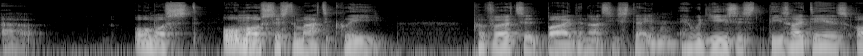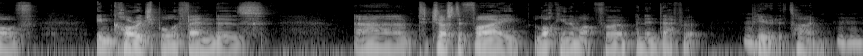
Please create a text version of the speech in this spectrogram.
uh, almost almost systematically perverted by the Nazi state, Mhm. who would use this, these ideas of incorrigible offenders uh, to justify locking them up for an indefinite Mhm. period of time Mhm.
